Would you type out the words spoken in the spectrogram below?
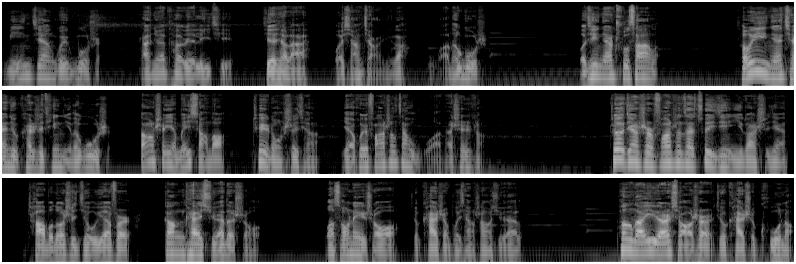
民间鬼故事，感觉特别离奇。接下来我想讲一个我的故事。我今年初三了，从一年前就开始听你的故事，当时也没想到这种事情也会发生在我的身上。这件事发生在最近一段时间，差不多是九月份刚开学的时候。我从那时候就开始不想上学了。碰到一点小事就开始哭闹，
